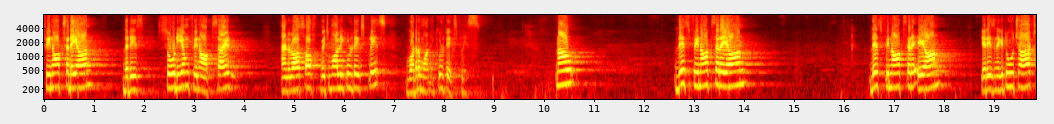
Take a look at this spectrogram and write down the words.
phenoxide ion that is sodium phenoxide and loss of which molecule takes place? Water molecule takes place. Now this phenoxide ion this phenoxide ion here is negative charge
